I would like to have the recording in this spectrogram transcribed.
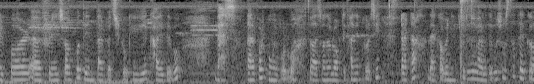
এরপর ফ্রেশ হব দেন তারপর চিকুকে গিয়ে খাইয়ে দেবো। ব্যাস, তারপর ঘুমিয়ে পড়ব। তো আজ আমাদের ব্লগটা end করছি। টাটা, দেখা হবে নিশ্চয়ই ভালো থেকো, সুস্থ থেকো।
